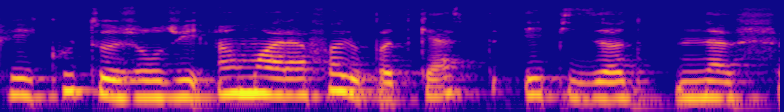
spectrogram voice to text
Tu écoutes aujourd'hui Un mois à la fois le podcast, épisode 9.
